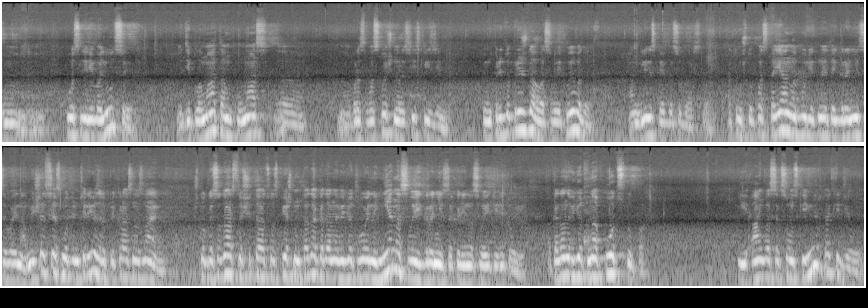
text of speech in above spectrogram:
м, после революции дипломатом у нас э, в рос- восточно-российских землях. Он предупреждал о своих выводах английское государство, о том, что постоянно будет на этой границе война. Мы сейчас все смотрим телевизор и прекрасно знаем, что государство считается успешным тогда, когда оно ведет войны не на своих границах или на своей территории, а когда оно ведет на подступах. И англосаксонский мир так и делает.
